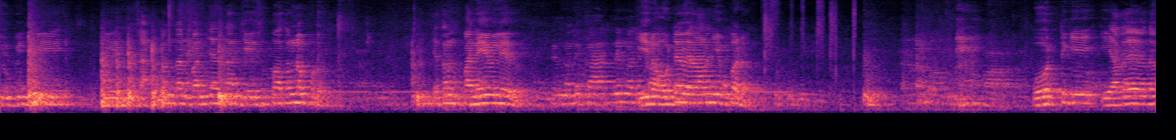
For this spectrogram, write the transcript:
చూపించి ఈ చట్టం దాని పని చేసి దాన్ని చేసిపోతున్నప్పుడు ఇతనికి పని ఏమి లేదు. ఈయన ఒకటే విధానం చెప్పాడు. కోర్టుకి ఏదో ఏదో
